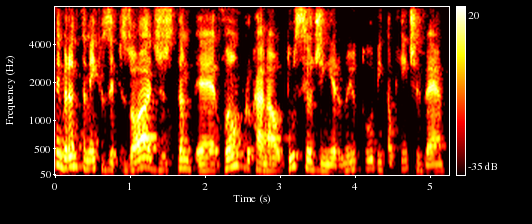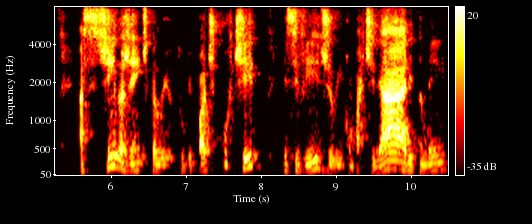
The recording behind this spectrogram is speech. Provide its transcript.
Lembrando também que os episódios é, vão para o canal do Seu Dinheiro no YouTube. Então, quem estiver assistindo a gente pelo YouTube pode curtir esse vídeo e compartilhar e também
